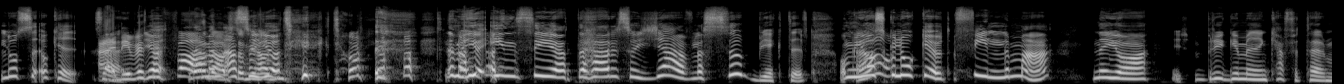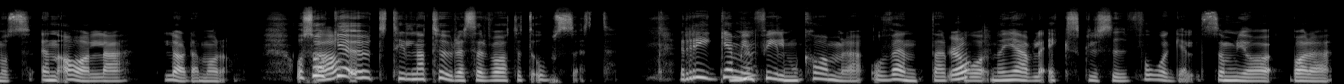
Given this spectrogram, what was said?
låt säga, okej. här. Nej, det vet Jag- jag, fan nej, men alls om jag, jag, hade tyckt om nej, men jag inser ju att det här är så jävla subjektivt. Om Ja. jag skulle åka ut, filma när jag brygger mig en kaffetermos en ala lördag morgon. Och så Ja. åker jag ut till naturreservatet Oset. Riggar min filmkamera och väntar Ja. på någon jävla exklusiv fågel som jag bara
